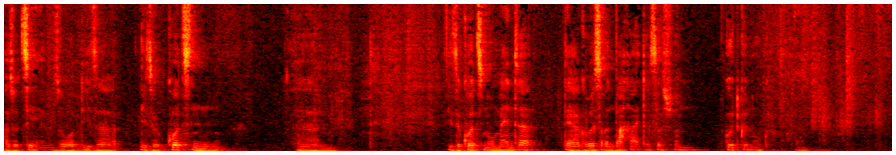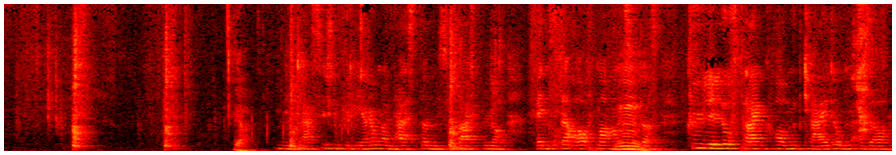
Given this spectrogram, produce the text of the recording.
also so diese, diese kurzen, ähm, diese kurzen Momente der größeren Wachheit, das ist schon gut genug. Ja. In den klassischen Belehrungen hast du dann zum Beispiel noch Fenster aufmachen, mm. sodass kühle Luft reinkommt, Kleidung also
